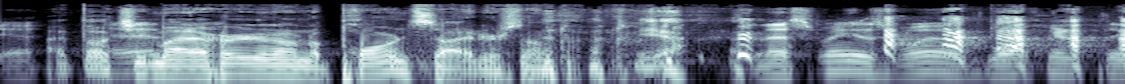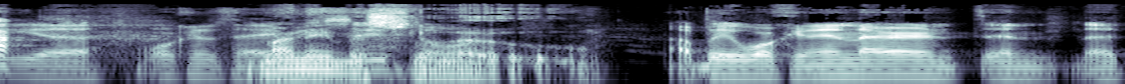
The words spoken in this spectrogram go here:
Yeah, I thought you might have heard it on a porn site or something. Yeah. And that's me as well. Working at the uh, working at the My name is store. Slow. I'll be working in there, and, and the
